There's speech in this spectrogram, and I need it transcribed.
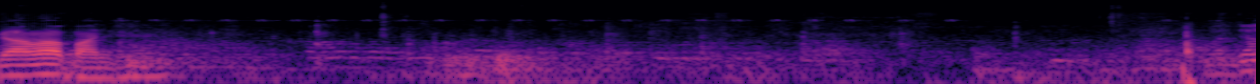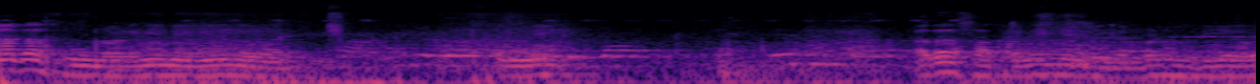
ਗਾਵਾਂ 5 ਮੱਝਾਂ ਤਾਂ ਸੂਣ ਵਾਲੀਆਂ ਨਹੀਂ ਹੁੰਦੀਆਂ ਕੰਨੀ? ਆਦਾ 7 ਮਹੀਨੇ ਦੀ ਹੁੰਦੀ ਆ ਉਹ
